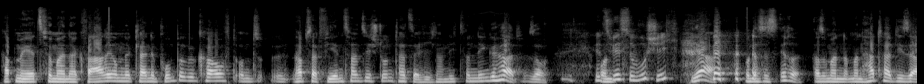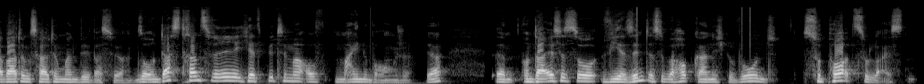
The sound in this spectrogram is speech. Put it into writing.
habe mir jetzt für mein Aquarium eine kleine Pumpe gekauft und äh, habe seit 24 Stunden tatsächlich noch nichts von denen gehört. So. Jetzt und, wirst du wuschig. Ja, und das ist irre. Also man, man hat halt diese Erwartungshaltung, man will was hören. So, und das transferiere ich jetzt bitte mal auf meine Branche. Ja. Ähm, und da ist es so, wir sind es überhaupt gar nicht gewohnt, Support zu leisten.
